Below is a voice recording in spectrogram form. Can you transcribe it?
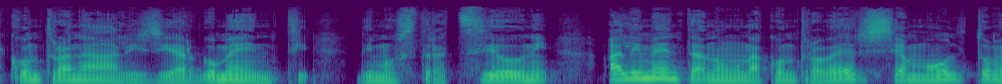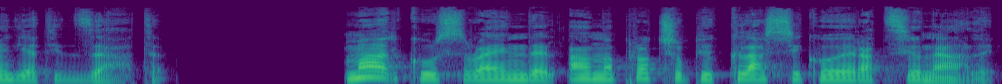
controanalisi, argomenti, dimostrazioni alimentano una controversia molto mediatizzata. Marcus Randall ha un approccio più classico e razionale.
